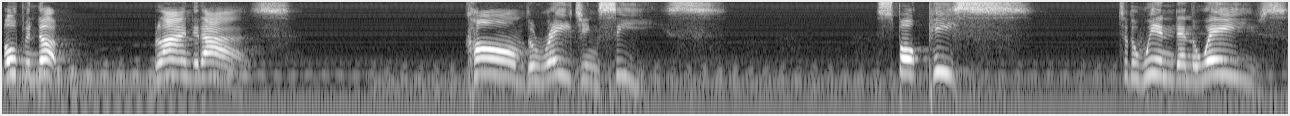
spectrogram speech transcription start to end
opened up blinded eyes, calmed the raging seas, spoke peace to the wind and the waves,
